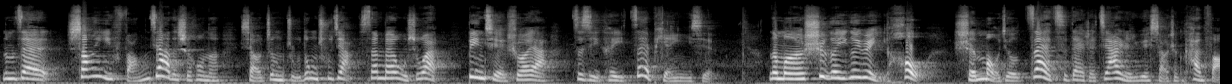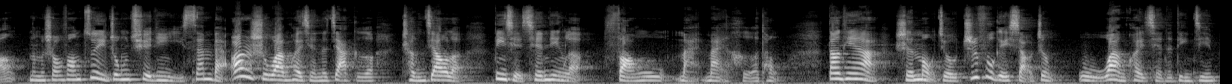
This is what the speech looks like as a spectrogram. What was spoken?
那么在商议房价的时候呢，小郑主动出价三百五十万，并且说呀自己可以再便宜一些。那么事隔一个月以后。沈某就再次带着家人约小郑看房，那么双方最终确定以三百二十万块钱的价格成交了，并且签订了房屋买卖合同。当天啊，沈某就支付给小郑五万块钱的定金。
